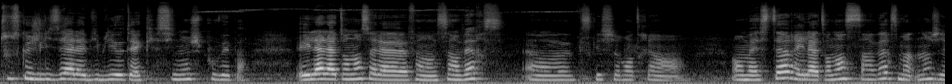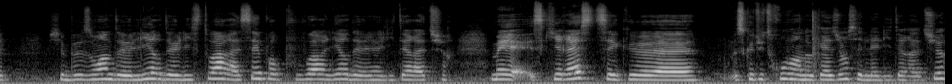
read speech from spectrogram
tout ce que je lisais à la bibliothèque. Sinon, je pouvais pas. Et là, la tendance, à la, enfin, s'inverse euh, parce que je suis rentrée en, en master et la tendance s'inverse. Maintenant, j'ai j'ai besoin de lire de l'histoire assez pour pouvoir lire de la littérature. Mais ce qui reste, c'est que euh, ce que tu trouves en occasion, c'est de la littérature.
